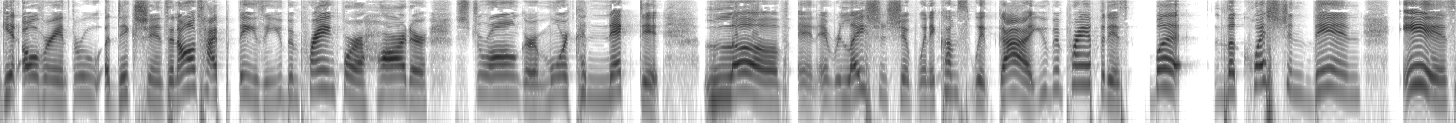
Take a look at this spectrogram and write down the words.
get over and through addictions and all type of things. And you've been praying for a harder stronger more connected love and, and relationship when it comes with god. You've been praying for this. But the question then is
